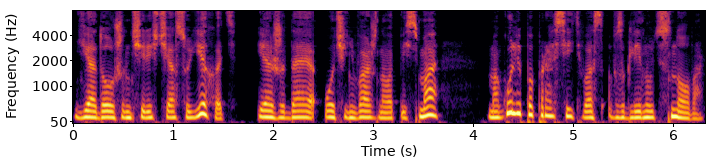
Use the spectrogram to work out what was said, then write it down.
Я должен через час уехать, и, ожидая очень важного письма, могу ли попросить вас взглянуть снова?»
